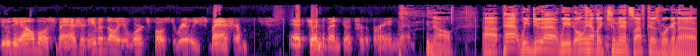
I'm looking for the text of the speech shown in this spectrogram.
Do the elbow smash, and even though you weren't supposed to really smash them, it couldn't have been good for the brain, man. no. Uh, Pat, we do. Uh, we only have like two minutes left because we're gonna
